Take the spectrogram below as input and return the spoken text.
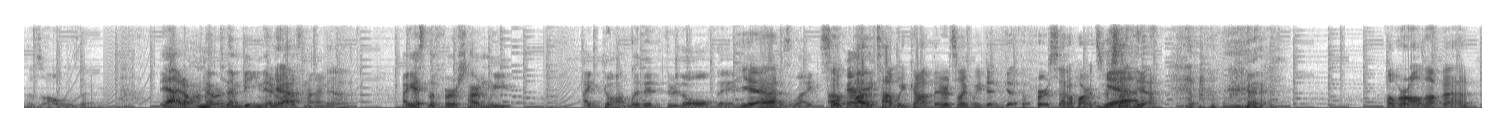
Those always there. Yeah, I don't remember them being there yeah, last time. Yeah. I guess the first time we, I gauntleted through the whole thing. Yeah. I was like, So okay. by the time we got there, it's like we didn't get the first set of hearts. Or Yeah. something. yeah. Overall, not bad.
